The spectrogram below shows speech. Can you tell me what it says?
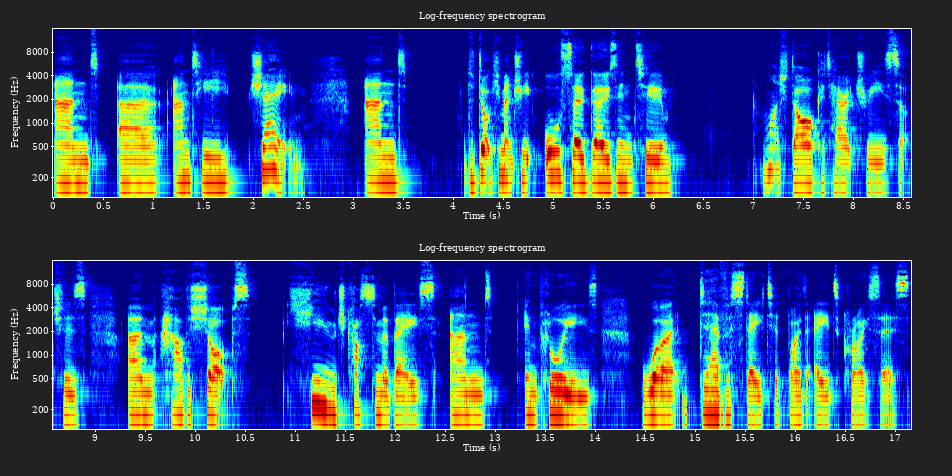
and uh, anti shame. And the documentary also goes into much darker territories, such as um, how the shop's huge customer base and employees were devastated by the AIDS crisis,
